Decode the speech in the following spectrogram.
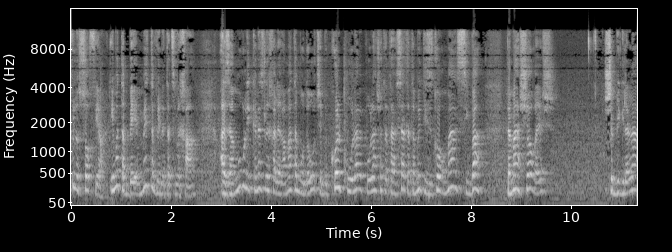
פילוסופיה. אם אתה באמת תבין את עצמך, אז זה אמור להיכנס לך לרמת המודעות שבכל פעולה ופעולה שאתה תעשה, אתה תמיד תזכור מה הסיבה ומה השורש שבגללה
